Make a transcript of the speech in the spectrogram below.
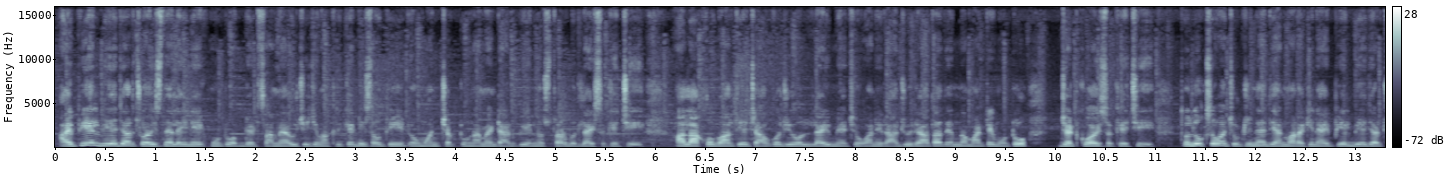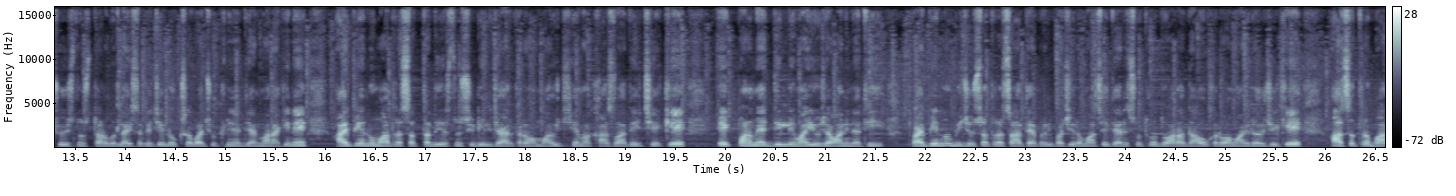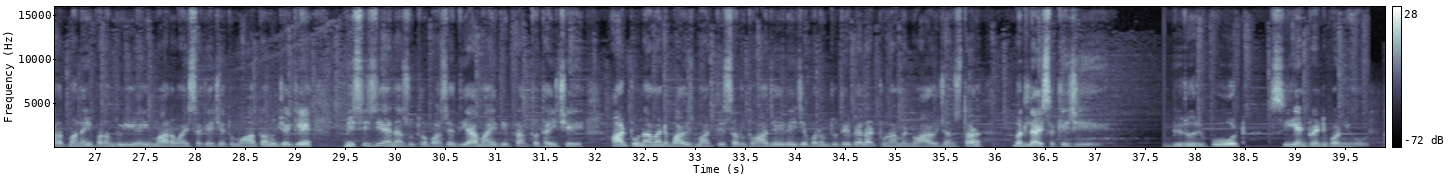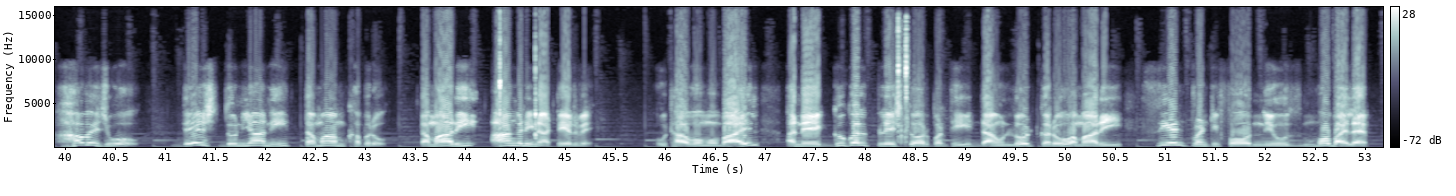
IPL બે હજાર ચોવીસને લઈને એક મોટું અપડેટ સામે આવ્યું છે, જેમાં ક્રિકેટની સૌથી રોમાંચક ટુર્નામેન્ટ આરપીએલનું સ્થળ બદલાઈ શકે છે. આ લાખો ભારતીય ચાહકો જેઓ લાઈવ મેચ જોવાની રાહ જોઈ રહ્યા હતા, તેમના માટે મોટો ઝટકો હોઈ શકે છે. તો લોકસભા ચૂંટણીને ધ્યાનમાં રાખીને આઈપીએલ બે હજાર ચોવીસનું સ્થળ બદલાઈ શકે છે. લોકસભા ચૂંટણીને ધ્યાનમાં રાખીને આઈપીએલનું માત્ર સત્તર દિવસનું શેડ્યુલ જાહેર કરવામાં આવ્યું છે, જેમાં ખાસ વાત એ છે કે એક પણ મેચ દિલ્હીમાં યોજાવાની નથી. તો આઈપીએલનું બીજું સત્ર સાત એપ્રિલ પછી રમાશે, ત્યારે સૂત્રો દ્વારા દાવો કરવામાં આવી રહ્યો છે કે આ સત્ર ભારતમાં નહીં, પરંતુ યુએઈમાં રમાઈ શકે છે. તો મહત્વનું છે કે બીસીસીઆઈના સૂત્રો પાસેથી આ માહિતી પ્રાપ્ત થઈ છે. આ ટુર્નામેન્ટ બાવીસ માર્ચથી શરૂ થવા જઈ રહી છે, પરંતુ તે પહેલાં ટુર્નામેન્ટનું આયોજન સ્થળ બદલાઈ શકે છે. Bureau report, CN twenty four news. હવે જુઓ, દેશ દુનિયાની તમામ ખબરો તમારી આંગળીના ટેરવે. ઉઠાવો મોબાઈલ અને ગૂગલ પ્લે સ્ટોર પરથી ડાઉનલોડ કરો અમારી CN twenty four news mobile app.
